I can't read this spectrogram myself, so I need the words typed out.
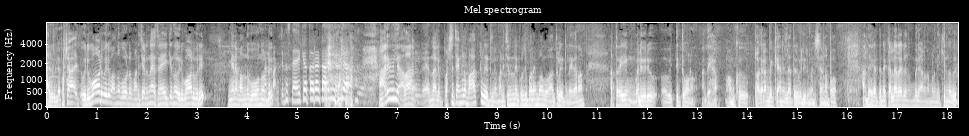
ആരുമില്ല. പക്ഷേ ഒരുപാട് പേര് വന്നു പോകുന്നുണ്ട്. മണിച്ചേട്ടനെ സ്നേഹിക്കുന്ന ഒരുപാട് പേര് ഇങ്ങനെ വന്നു പോകുന്നുണ്ട്. ആരുമില്ല. അതാണ്. എന്നാലും പക്ഷെ ഞങ്ങൾ വാക്കുകൾ കിട്ടില്ല. മണിച്ചേട്ടനെ കുറിച്ച് പറയുമ്പോൾ വാക്കുകൾ കിട്ടില്ല. കാരണം അത്രയും വലിയൊരു വ്യക്തിത്വമാണ് അദ്ദേഹം. നമുക്ക് പകരം വയ്ക്കാനില്ലാത്തൊരു വലിയൊരു മനുഷ്യനാണ്. അപ്പോൾ അദ്ദേഹത്തിന്റെ കല്ലറയുടെ മുമ്പിലാണ് നമ്മൾ നിൽക്കുന്നത്.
